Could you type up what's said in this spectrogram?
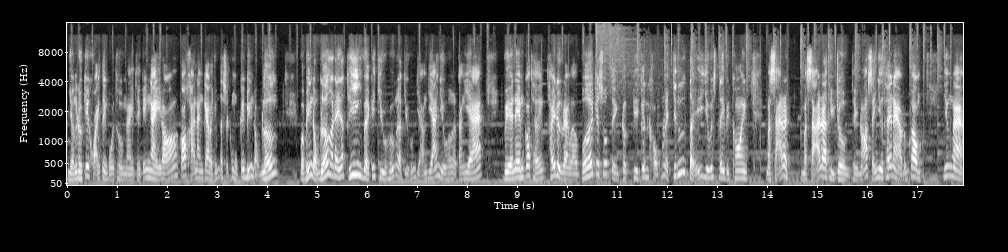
nhận được cái khoản tiền bồi thường này thì cái ngày đó có khả năng cao là chúng ta sẽ có một cái biến động lớn và biến động lớn ở đây nó thiên về cái chiều hướng là chiều hướng giảm giá nhiều hơn là tăng giá. Vì anh em có thể thấy được rằng là với cái số tiền cực kỳ kinh khủng là 9 tỷ USD Bitcoin mà xả ra, mà xả ra thị trường thì nó sẽ như thế nào, đúng không? Nhưng mà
